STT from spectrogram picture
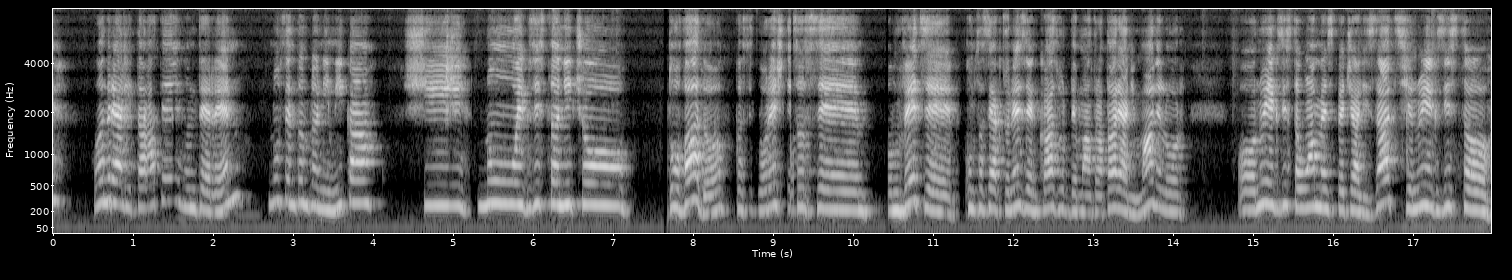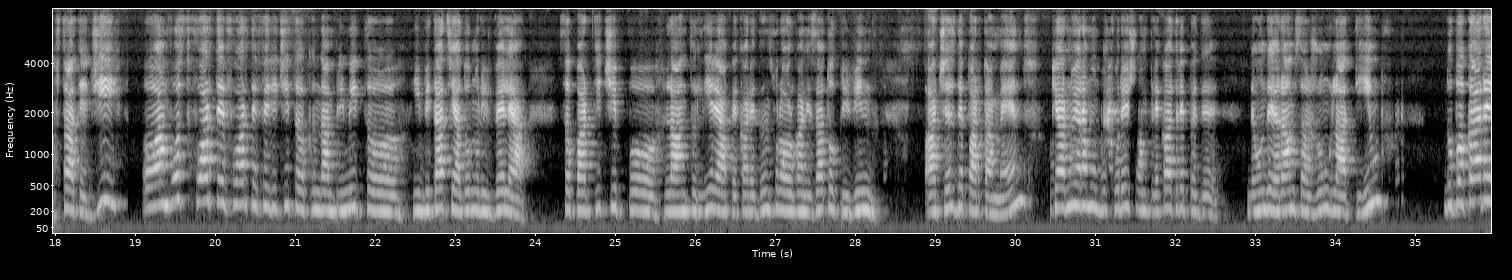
În realitate, în teren, nu se întâmplă nimica și nu există nicio dovadă că se dorește să se învețe cum să se acționeze în cazuri de maltratare a animalelor, uh, nu există oameni specializați, nu există strategii. Uh, am fost foarte, foarte fericită când am primit uh, invitația domnului Velea să particip la întâlnirea pe care dânsul a organizat-o privind acest departament. Chiar nu eram în București, am plecat repede de unde eram să ajung la timp după care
